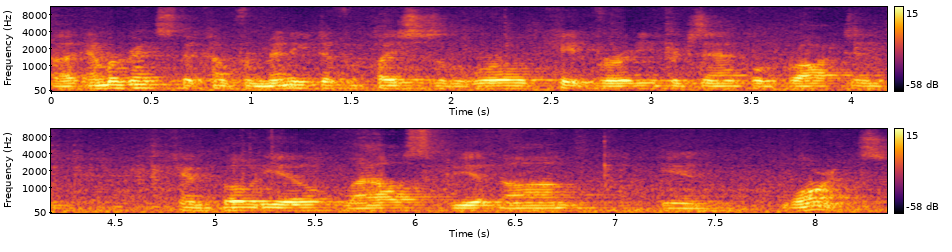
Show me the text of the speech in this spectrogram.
uh, immigrants that come from many different places of the world. Cape Verde, for example, Brockton, Cambodia, Laos, Vietnam, and Lawrence.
